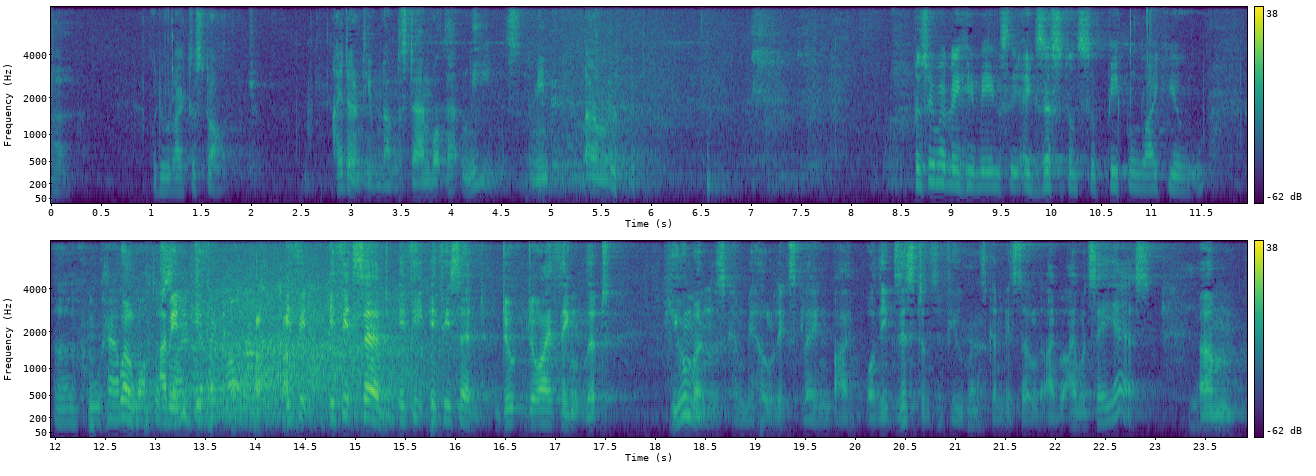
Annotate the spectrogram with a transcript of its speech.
Uh, would you like to start? I don't even understand what that means. I mean, um, presumably he means the existence of people like you uh, who have well, a lot of I mean, if, if, it, if, it, said, if he, if he said, do, do I think that humans can be wholly explained by, or the existence of humans yeah. can be so, I, I, would say yes. Um,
